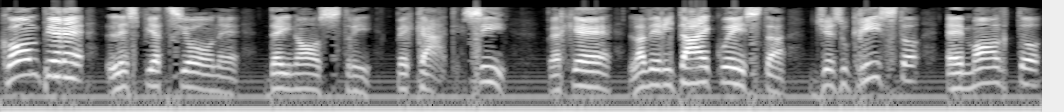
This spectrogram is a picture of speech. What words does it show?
compiere l'espiazione dei nostri peccati. Sì, perché la verità è questa, Gesù Cristo è morto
